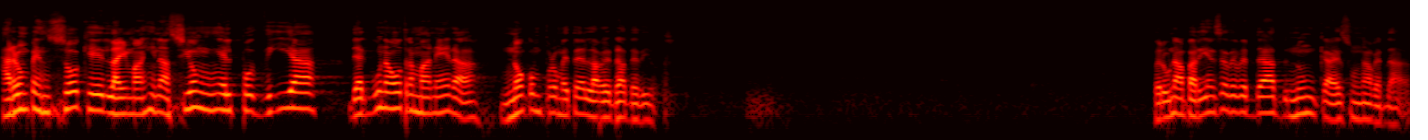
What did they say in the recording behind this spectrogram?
Aarón pensó que la imaginación él podía de alguna otra manera no comprometer la verdad de Dios. Pero una apariencia de verdad nunca es una verdad.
